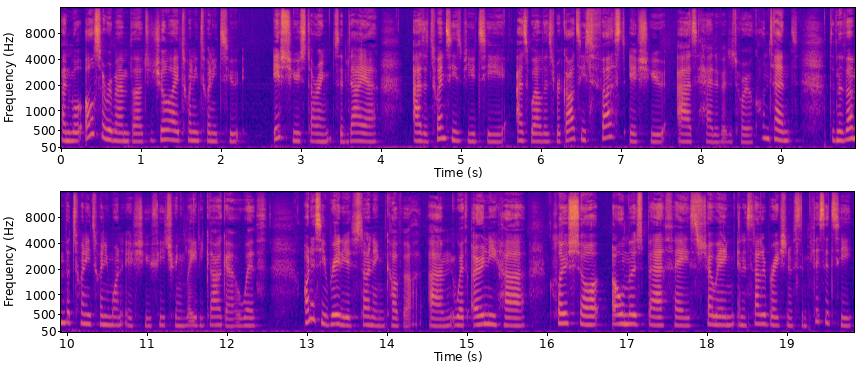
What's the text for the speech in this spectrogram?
and we'll also remember the July 2022 issue starring Zendaya as a 20s beauty, as well as Ragazzi's first issue as head of editorial content, the November 2021 issue featuring Lady Gaga with honestly really a stunning cover, um, with only her close shot, almost bare face showing in a celebration of simplicity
